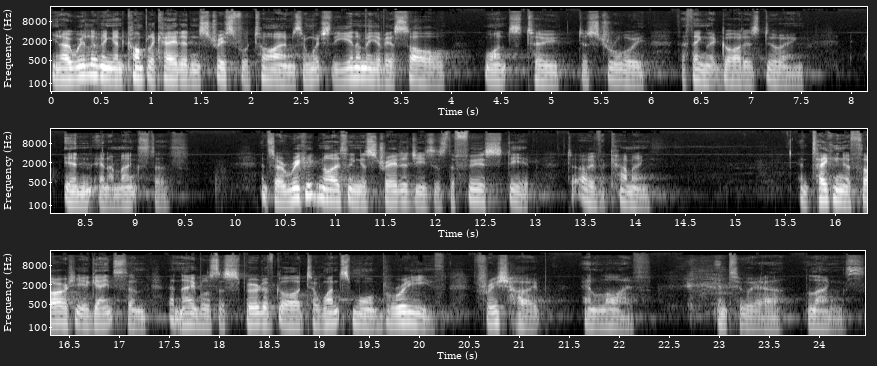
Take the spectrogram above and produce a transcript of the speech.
You know, we're living in complicated and stressful times in which the enemy of our soul wants to destroy the thing that God is doing in and amongst us. And so, recognizing his strategies is the first step to overcoming. And taking authority against them enables the Spirit of God to once more breathe fresh hope and life into our lungs.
